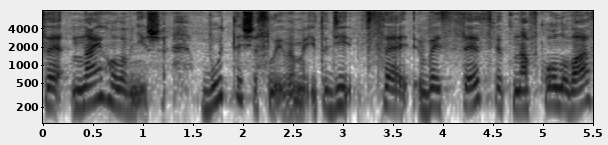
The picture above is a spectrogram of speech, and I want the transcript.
Це найголовніше. Будьте щасливими, і тоді все, весь всесвіт навколо вас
